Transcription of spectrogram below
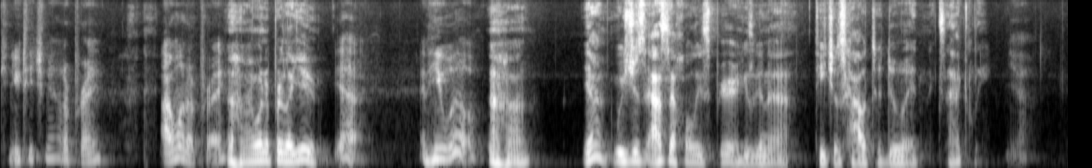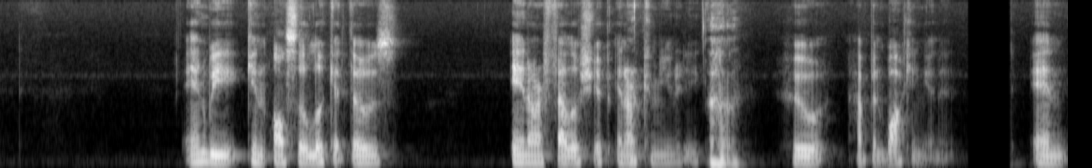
can you teach me how to pray? I want to pray. Uh-huh. I want to pray like you. Yeah. And he will. Uh huh. Yeah, we just ask the Holy Spirit. He's gonna teach us how to do it exactly. Yeah. And we can also look at those in our fellowship, in our community, Uh huh. who have been walking in it and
